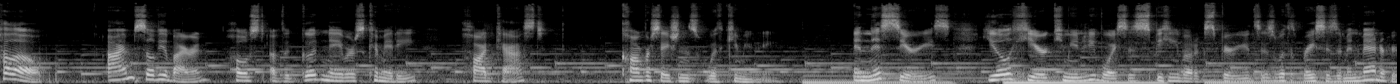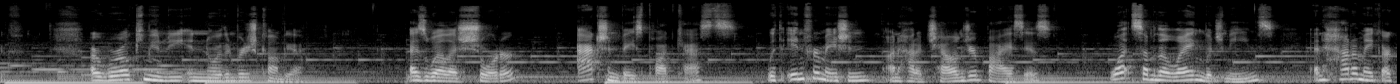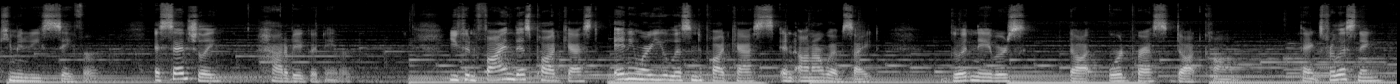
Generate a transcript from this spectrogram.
Hello, I'm Sylvia Byron, host of the Good Neighbors Committee podcast, Conversations with Community. In this series, you'll hear community voices speaking about experiences with racism in Vanderhoof, a rural community in northern British Columbia, as well as shorter, action based podcasts with information on how to challenge your biases, what some of the language means, and how to make our communities safer. Essentially, how to be a good neighbor. You can find this podcast anywhere you listen to podcasts and on our website, goodneighbors.wordpress.com. Thanks for listening.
